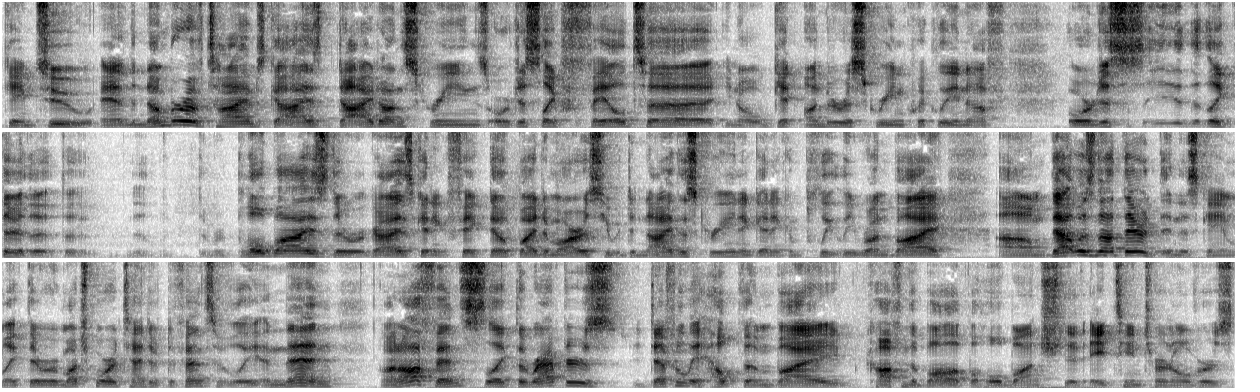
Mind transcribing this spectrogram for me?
game two, and the number of times guys died on screens or just like failed to you know get under a screen quickly enough, or just like the the, the there were blow-bys. There were guys getting faked out by Demaris. He would deny the screen and getting completely run by. Um, that was not there in this game. Like they were much more attentive defensively. And then on offense, like the Raptors definitely helped them by coughing the ball up a whole bunch. Had 18 turnovers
